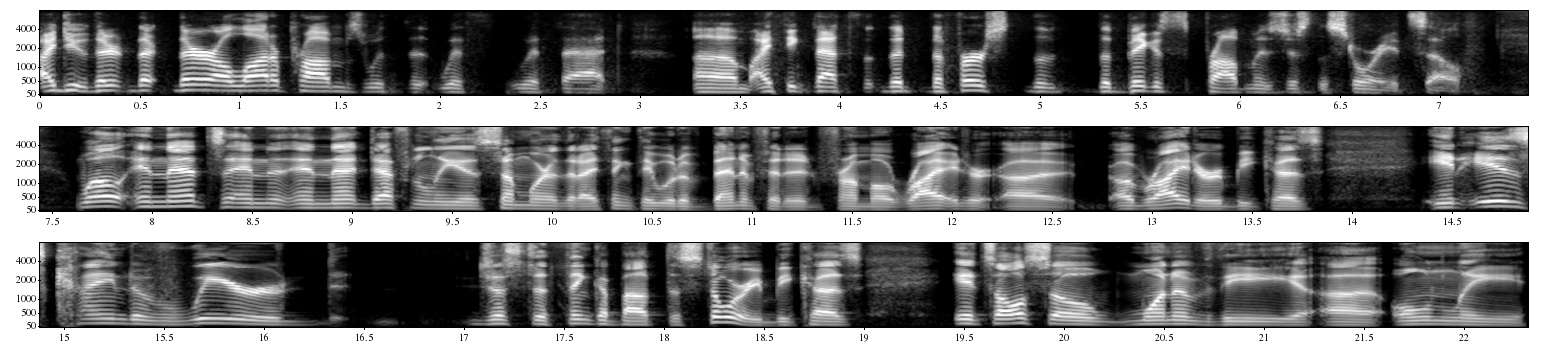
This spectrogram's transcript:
I do. There, there, there are a lot of problems with the, with with that. Um, I think that's the, the the first the the biggest problem is just the story itself. Well, and that's and and that definitely is somewhere that I think they would have benefited from a writer uh, a writer because it is kind of weird just to think about the story because it's also one of the uh, only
